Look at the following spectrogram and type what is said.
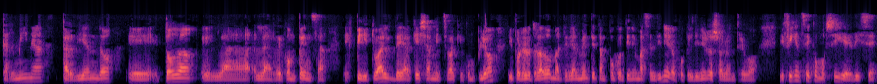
termina perdiendo eh, toda eh, la, recompensa espiritual de aquella mitzvah que cumplió y por el otro lado materialmente tampoco tiene más el dinero porque el dinero ya lo entregó. Y fíjense cómo sigue, dice,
